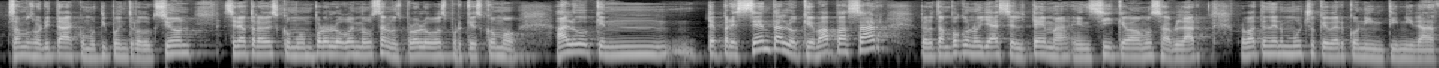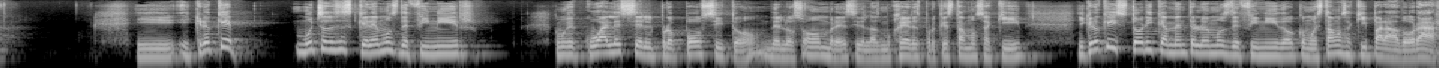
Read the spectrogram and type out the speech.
empezamos ahorita como tipo de introducción, sería otra vez como un prólogo y me gustan los prólogos porque es como algo que te presenta lo que va a pasar, pero tampoco no ya es el tema en sí que vamos a hablar, pero va a tener mucho que ver con intimidad. Y, creo que muchas veces queremos definir como que cuál es el propósito de los hombres y de las mujeres, por qué estamos aquí. Y creo que históricamente lo hemos definido como estamos aquí para adorar.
